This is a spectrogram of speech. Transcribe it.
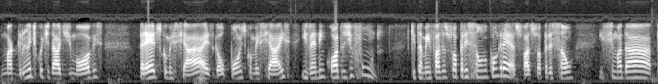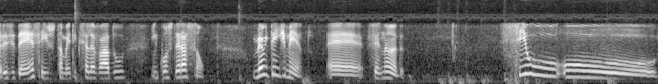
uma grande quantidade de imóveis, prédios comerciais, galpões comerciais e vendem cotas de fundo, que também fazem a sua pressão no Congresso, fazem a sua pressão em cima da presidência e isso também tem que ser levado em consideração. Meu entendimento, é, Fernanda, se o, o,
